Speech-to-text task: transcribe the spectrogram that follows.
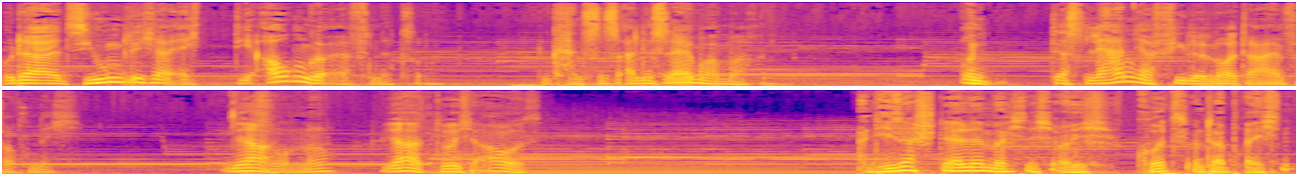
oder als Jugendlicher echt die Augen geöffnet. So. Du kannst das alles selber machen. Und das lernen ja viele Leute einfach nicht. Ja, so, ne? ja, durchaus. An dieser Stelle möchte ich euch kurz unterbrechen.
